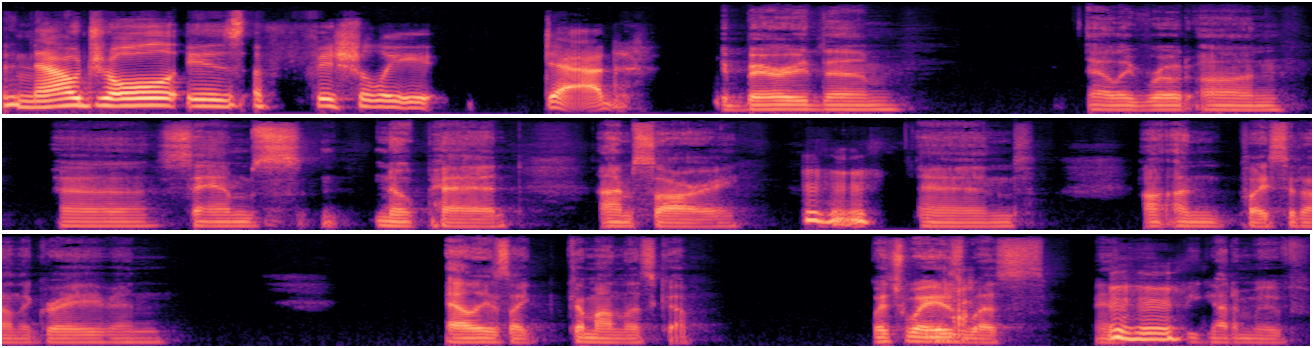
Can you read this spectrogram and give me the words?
now Joel is officially dad. They buried them. Ellie wrote on uh, Sam's notepad, I'm sorry. hmm and uh, and place it on the grave. And Ellie's like, "Come on, let's go." Which way is Yeah. west? Yeah, Mhm. We got to move.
